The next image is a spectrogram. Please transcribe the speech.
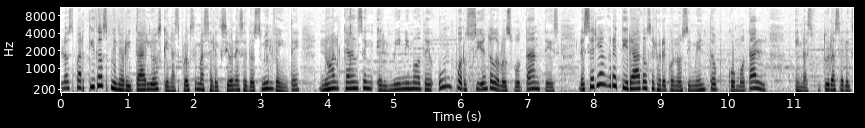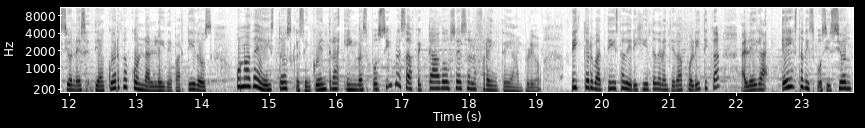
Los partidos minoritarios que en las próximas elecciones de 2020 no alcancen el mínimo de un por ciento de los votantes les serían retirados el reconocimiento como tal en las futuras elecciones de acuerdo con la ley de partidos. Uno de estos que se encuentra en los posibles afectados es el Frente Amplio. Víctor Batista, dirigente de la entidad política, alega esta disposición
